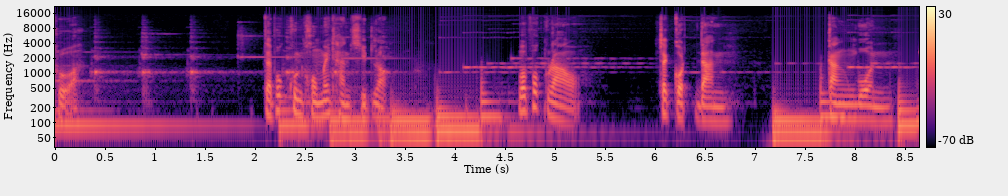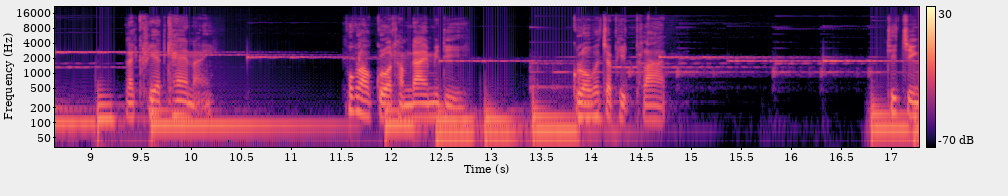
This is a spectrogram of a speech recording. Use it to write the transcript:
ครัว แต่พวกคุณคงไม่ทันคิดหรอก ว่าพวกเราจะกดดัน กังวล และเครียดแค่ไหน พวกเรากลัวทำได้ไม่ดี กลัวว่าจะผิดพลาด ที่จริง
